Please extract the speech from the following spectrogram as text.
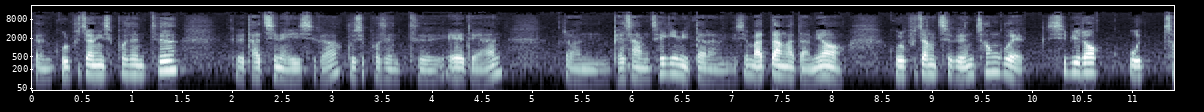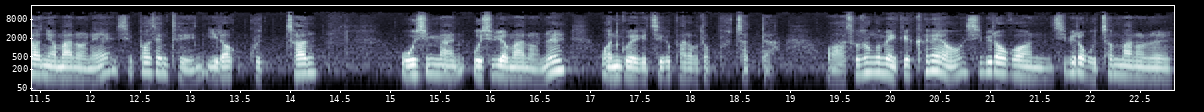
그러니까 골프장이 10%, 그 다친 A씨가 90%에 대한 그런 배상 책임이 있다라는 것이 마땅하다며 골프장 측은 청구액 11억 5천여만 원의 10%인 1억 9천 50만, 50여만 원을 원고에게 지급하라고 덧붙였다. 와, 소송 금액이 꽤 크네요. 11억 원, 11억 5천만 원을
